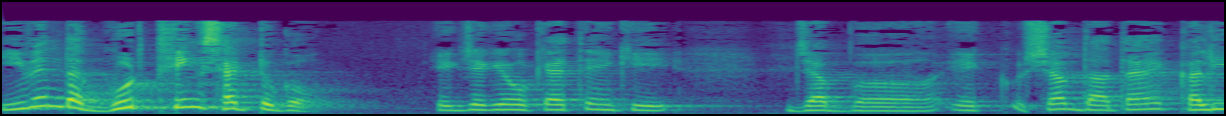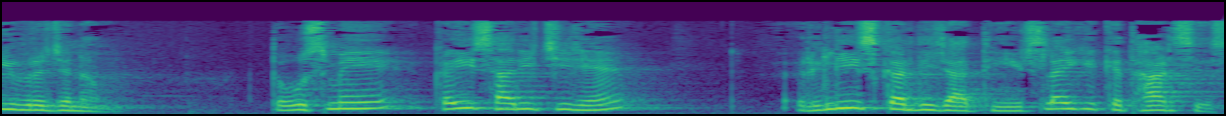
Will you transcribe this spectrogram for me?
even the good things had to go एक जगह वो कहते हैं कि जब एक शब्द आता है कली व्रजनम तो उसमें कई सारी चीज़ें रिलीज़ कर दी जाती हैं. इट्स लाइक ए कैथारसिस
